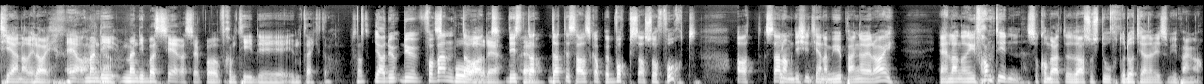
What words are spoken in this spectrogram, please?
tjener i dag. Ja. Men, de, men de baserer seg på fremtidige inntekter. Sant? Ja, du, du forventer Spår at det, de, ja. dette selskapet vokser så fort at selv om de ikke tjener mye penger i dag, en eller annen gang i framtiden så kommer dette til å være så stort, og da tjener de så mye penger.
